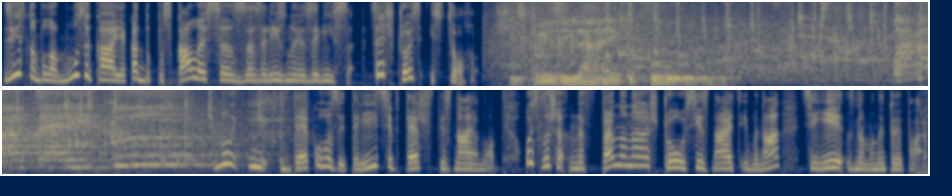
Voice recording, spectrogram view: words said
Звісно, була музика, яка допускалася з-за залізної завіси. Це щось із цього. She's crazy like a fool. І декого з італійців теж впізнаємо. Ось лише не впевнена, що усі знають імена цієї знаменитої пари.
